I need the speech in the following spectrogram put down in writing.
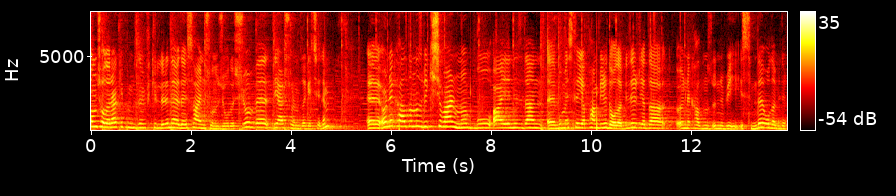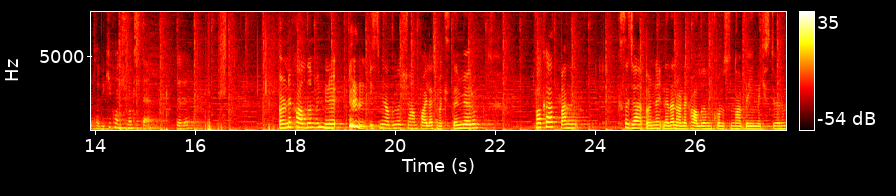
Sonuç olarak hepimizin fikirleri neredeyse aynı sonuca ulaşıyor ve diğer sorumuza geçelim. Ee, örnek aldığınız bir kişi var mı? Bu ailenizden e, bu mesleği yapan biri de olabilir ya da örnek aldığınız ünlü bir isim de olabilir tabii ki. Konuşmak isteyenlere. Örnek aldığım ünlü ismin adını şu an paylaşmak istemiyorum. Fakat ben kısaca örnek neden örnek aldığım konusuna değinmek istiyorum.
